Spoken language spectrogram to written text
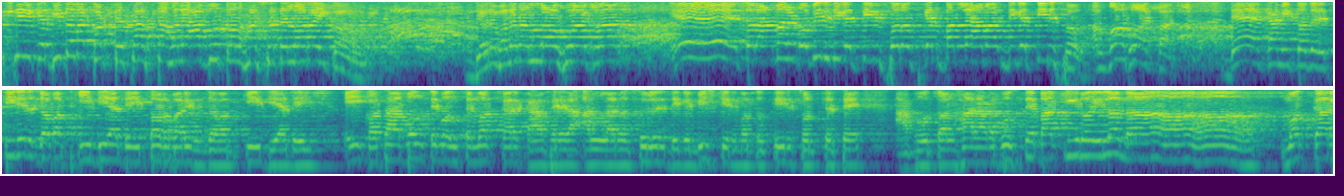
স্ত্রীকে বিধবা করতে চাস, তাহলে আবু তালহার সাথে লড়াই কর। জোরে বলেন, আল্লাহু আকবার। নবীর দিকে তীর সরস কেন পারলে আমার দিকে তীর সর? আল্লাহু আকবার। দেখ আমি তোদের তীরের জবাব কি দিয়া দেই তরবারির জবাব কি দিয়া দেই? এই কথা বলতে বলতে মক্কার কাফেরেরা আল্লাহ রসুলের দিকে বৃষ্টির মতো তীর ছড়তেছে আবু তলহার আর বুঝতে বাকি রইল না। মক্কার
